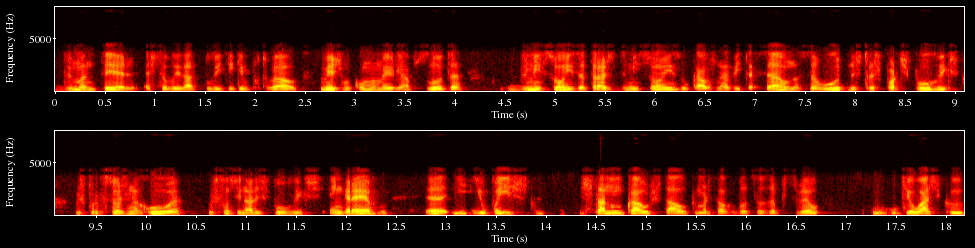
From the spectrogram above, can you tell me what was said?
de manter a estabilidade política em Portugal, mesmo com uma maioria absoluta. Demissões atrás de demissões, o caos na habitação, na saúde, nos transportes públicos, os professores na rua, os funcionários públicos em greve, uh, e, e, o país está num caos tal que Marcelo Rebelo Sousa percebeu o, o que eu acho que,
